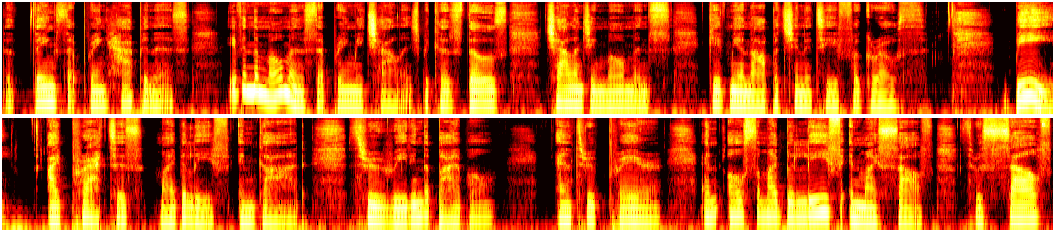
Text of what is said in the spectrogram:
the things that bring happiness, even the moments that bring me challenge, because those challenging moments give me an opportunity for growth. B, I practice my belief in God through reading the Bible and through prayer, and also my belief in myself through self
